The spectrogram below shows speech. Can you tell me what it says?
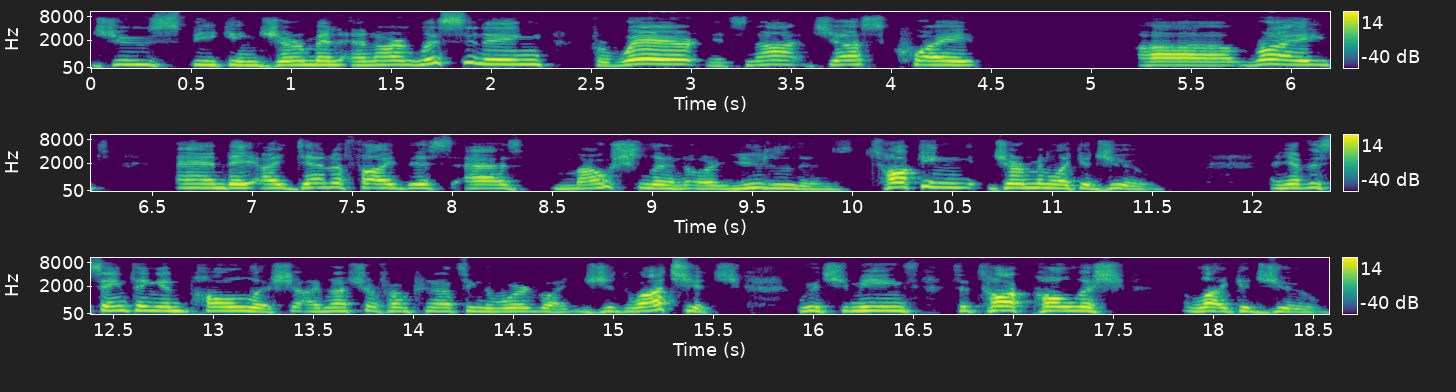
Jews speaking German and are listening for where it's not just quite uh, right and they identified this as Mauscheln or Jüdeln, talking German like a Jew. And you have the same thing in Polish. I'm not sure if I'm pronouncing the word right, which means to talk Polish like a Jew.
